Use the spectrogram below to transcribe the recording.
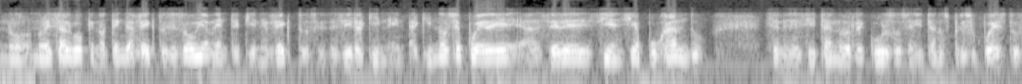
no, no es algo que no tenga efectos, eso obviamente tiene efectos, es decir, aquí, aquí no se puede hacer eh, ciencia pujando, se necesitan los recursos, se necesitan los presupuestos.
